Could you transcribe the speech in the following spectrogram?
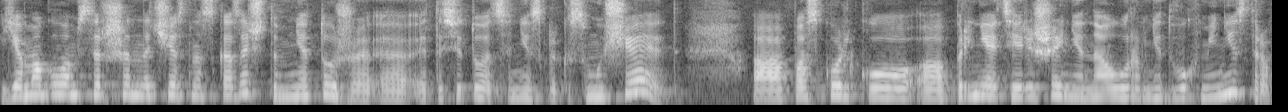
Я могу вам совершенно честно сказать, что меня тоже э, эта ситуация несколько смущает, а, поскольку а, принятие решения на уровне двух министров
